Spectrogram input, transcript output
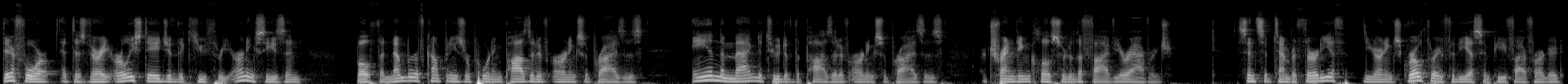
Therefore, at this very early stage of the Q3 earnings season, both the number of companies reporting positive earnings surprises and the magnitude of the positive earnings surprises are trending closer to the 5-year average. Since September 30th, the earnings growth rate for the S&P 500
